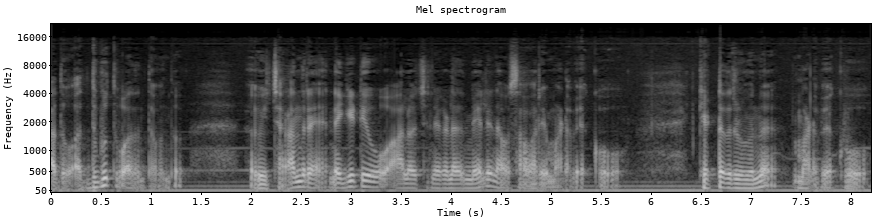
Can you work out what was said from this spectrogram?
ಅದು ಅದ್ಭುತವಾದಂಥ ಒಂದು ವಿಚಾರ. ಅಂದರೆ ನೆಗೆಟಿವ್ ಆಲೋಚನೆಗಳ ಮೇಲೆ ನಾವು ಸವಾರಿ ಮಾಡಬೇಕು. ಕೆಟ್ಟದ್ರ ಮೇಲೆ ಮಾಡಬೇಕು.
